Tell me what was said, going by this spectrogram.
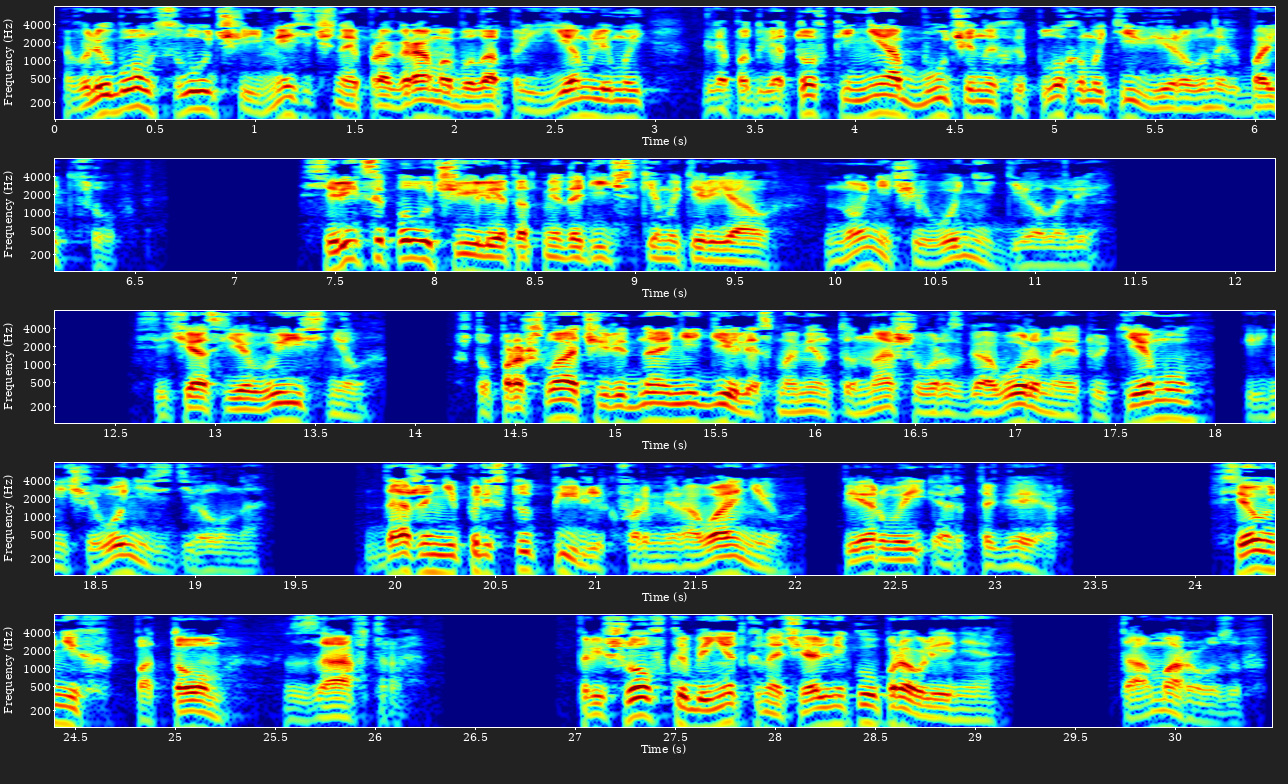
В любом случае, месячная программа была приемлемой для подготовки необученных и плохо мотивированных бойцов. Сирийцы получили этот методический материал, но ничего не делали. Сейчас я выяснил, что прошла очередная неделя с момента нашего разговора на эту тему, и ничего не сделано. Даже не приступили к формированию первой РТГР. Все у них потом, завтра. Пришел в кабинет к начальнику управления. Там Морозов.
